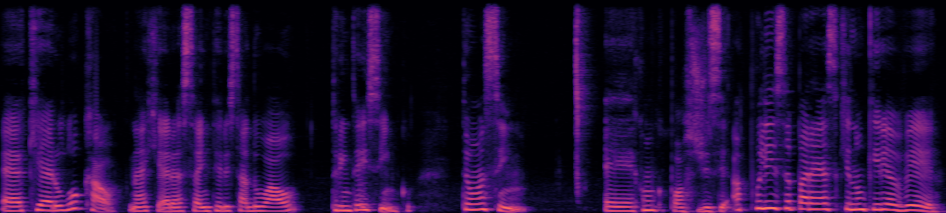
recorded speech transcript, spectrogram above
é que era o local, né? Que era essa interestadual 35. Então, assim, é, como que eu posso dizer? A polícia parece que não queria ver,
